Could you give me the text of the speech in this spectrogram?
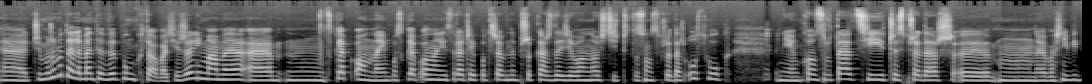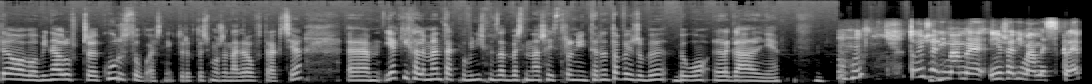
E, czy możemy te elementy wypunktować? Jeżeli mamy e, mm, sklep online, bo sklep online jest raczej potrzebny przy każdej działalności, czy to są sprzedaż usług, nie wiem, konsultacji, czy sprzedaż y, mm, właśnie wideo, webinarów, czy kursów właśnie, który ktoś może nagrał w trakcie. Jakich elementach powinniśmy zadbać na naszej stronie internetowej, żeby było legalnie? To jeżeli mamy, jeżeli mamy sklep,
